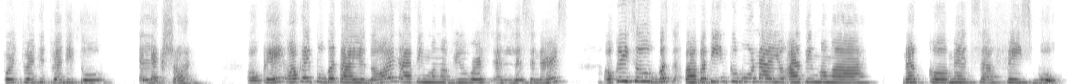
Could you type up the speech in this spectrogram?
for 2022 election. Okay? Okay po ba tayo doon, ating mga viewers and listeners? Okay, so babatiin ko muna yung ating mga nag-comment sa Facebook.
